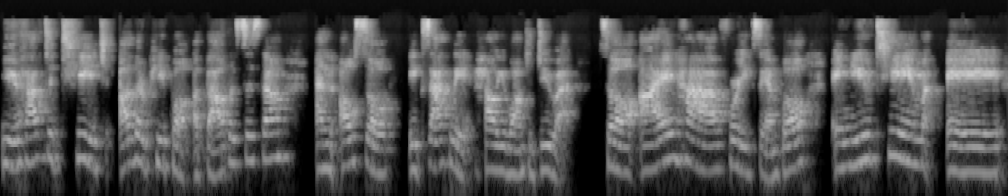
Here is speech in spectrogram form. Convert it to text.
you have to teach other people about the system and also exactly how you want to do it. So I have, for example, a new team, a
